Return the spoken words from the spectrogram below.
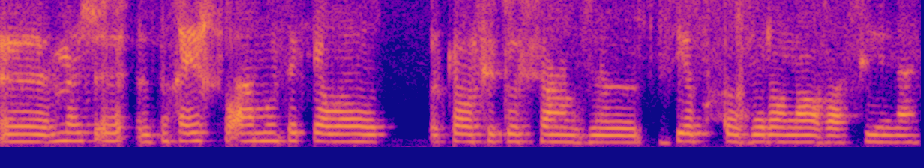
Uh, mas uh, de resto há muito aquela, aquela situação de devo fazer ou não a vacina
